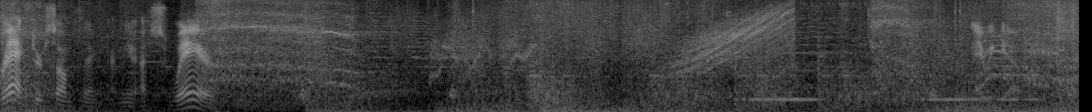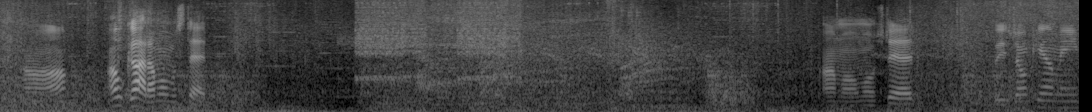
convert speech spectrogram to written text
wrecked or something. I mean, I swear. There we go. Aw. Oh god, I'm almost dead. I'm almost dead. Please don't kill me.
